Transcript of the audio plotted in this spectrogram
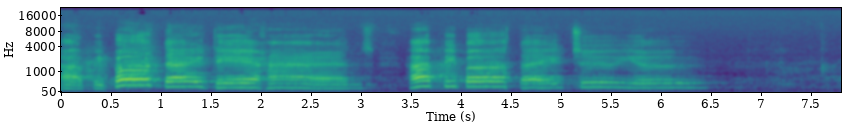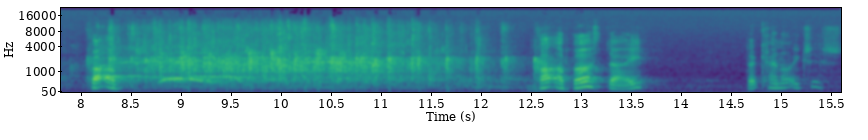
Happy birthday, dear Hans. Happy birthday to you. But a, but a birthday that cannot exist.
